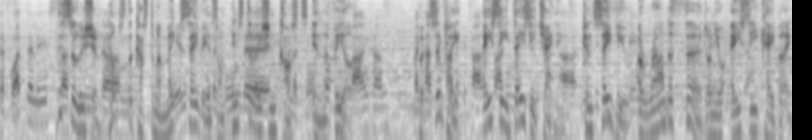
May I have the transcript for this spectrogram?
This solution helps the customer make savings on installation costs in the field. Put simply, AC daisy chaining can save you around a third on your AC cabling.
